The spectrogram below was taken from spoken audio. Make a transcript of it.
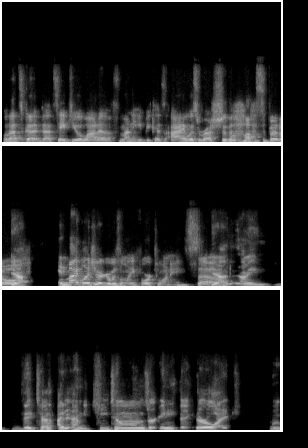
Well, that's good. That saved you a lot of money because I was rushed to the hospital. Yeah. And my blood sugar was only 420. So yeah, I mean, they test. I didn't have any ketones or anything. They're like, we,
